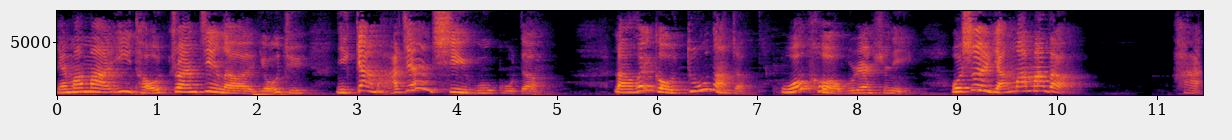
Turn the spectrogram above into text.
羊妈妈一头钻进了邮局，你干嘛这样气鼓鼓的？老灰狗嘟囔着：“我可不认识你，我是羊妈妈的，嗨，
